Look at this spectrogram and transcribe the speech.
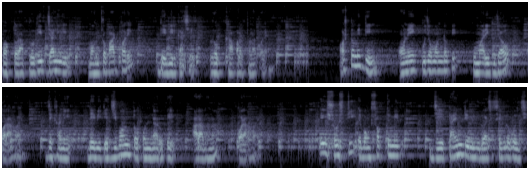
ভক্তরা প্রদীপ জ্বালিয়ে মন্ত্রপাঠ করে, দেবীর কাছে রক্ষা প্রার্থনা করেন। অষ্টমীর দিন অনেক পুজো মণ্ডপে কুমারী পূজাও করা হয়, যেখানে দেবীকে জীবন্ত কন্যারূপে আরাধনা করা হয়। এই ষষ্ঠী এবং সপ্তমীর যে টাইম টেবিলগুলো আছে, সেগুলো বলছি।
